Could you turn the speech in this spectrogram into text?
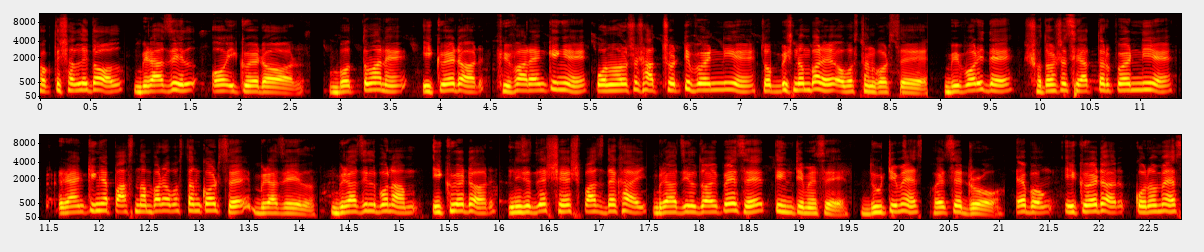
শক্তিশালী দল ব্রাজিল ও ইকুয়েডর। বর্তমানে ইকুয়েডর ফিফা র্যাঙ্কিংয়ে পনেরোশো সাতষট্টি পয়েন্ট নিয়ে চব্বিশ নম্বরে অবস্থান করছে। বিপরীতে সতেরোশো ছিয়াত্তর পয়েন্ট নিয়ে র্যাঙ্কিংয়ে পাঁচ নম্বরে অবস্থান করছে ব্রাজিল। ব্রাজিল বনাম ইকুয়েডর নিজেদের শেষ পাঁচ দেখায় ব্রাজিল জয় পেয়েছে তিনটি ম্যাচে। দুটি ম্যাচ হয়েছে ড্র এবং ইকুয়েডর কোনো ম্যাচ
